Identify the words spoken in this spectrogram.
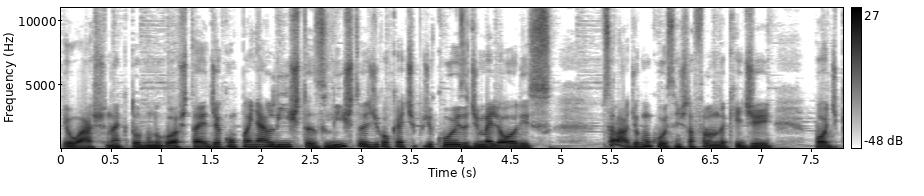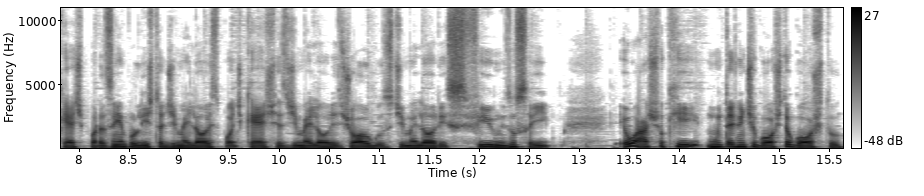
eu acho, né, que todo mundo gosta é de acompanhar listas, listas de qualquer tipo de coisa, de melhores, sei lá, de alguma coisa. A gente está falando aqui de podcast, por exemplo, lista de melhores podcasts, de melhores jogos, de melhores filmes, não sei. Eu acho que muita gente gosta, eu gosto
